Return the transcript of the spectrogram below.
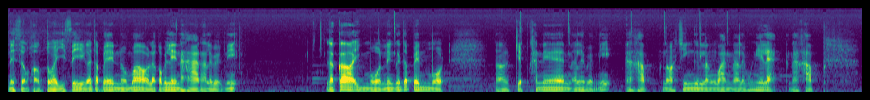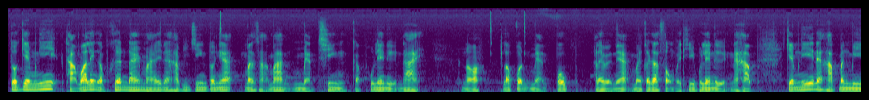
ในส่วนของตัว easy ก็จะไปเล่น normal แล้วก็ไปเล่น hard อะไรแบบนี้ แล้วก็อีกโหมดหนึ่งก็จะเป็นโหมดเก็บคะแนนอะไรแบบนี้นะครับ เนาะชิงเงินรางวัลอะไรพวกนี้แหละนะครับ ตัวเกมนี้ถามว่าเล่นกับเพื่อนได้ไหมนะครับ จริง ๆ ตัวเนี้ยมันสามารถแมทชิ่งกับผู้เล่นอื่นได้เนาะเรากดแมทปุ๊บอะไรแบบเนี้ยมันก็จะส่งไปที่ผู้เล่นอื่นนะครับ เกมนี้นะครับมันมี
